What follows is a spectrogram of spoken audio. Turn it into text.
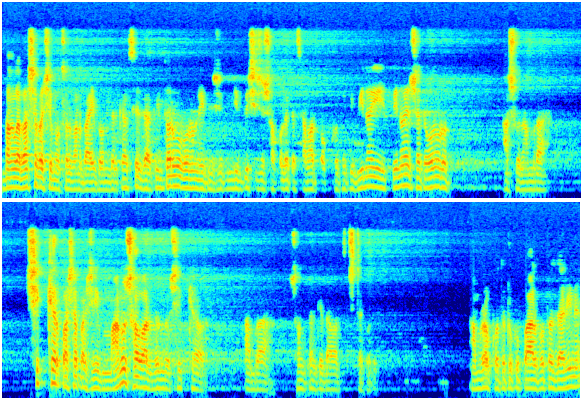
বাংলা ভাষাভাষী মুসলমান ভাই বোনদের কাছে, জাতি, ধর্ম, বর্ণ নির্বিশেষে সকলের কাছে আমার পক্ষ থেকে বিনয়ী, বিনয়ের সাথে অনুরোধ। আসুন আমরা শিক্ষার পাশাপাশি মানুষ হওয়ার জন্য শিক্ষা আমরা সন্তানকে দেওয়ার চেষ্টা করি। আমরাও কতটুকু পারব তা জানি না,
